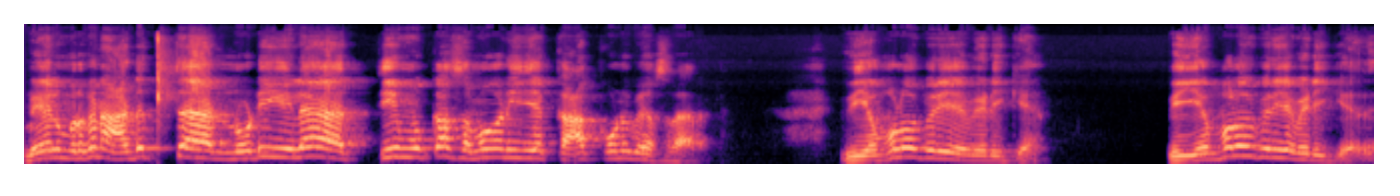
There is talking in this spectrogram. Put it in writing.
வேல்முருகன் அடுத்த நொடியில திமுக சமூக நீதியை காக்கும்னு பேசுறாரு. இது எவ்வளவு பெரிய வேடிக்கை? இது எவ்வளவு பெரிய வேடிக்கை அது?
